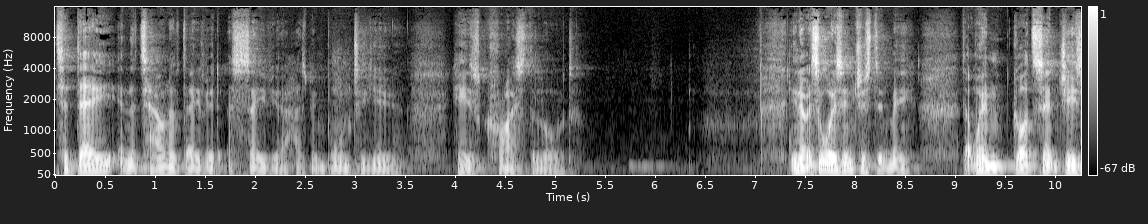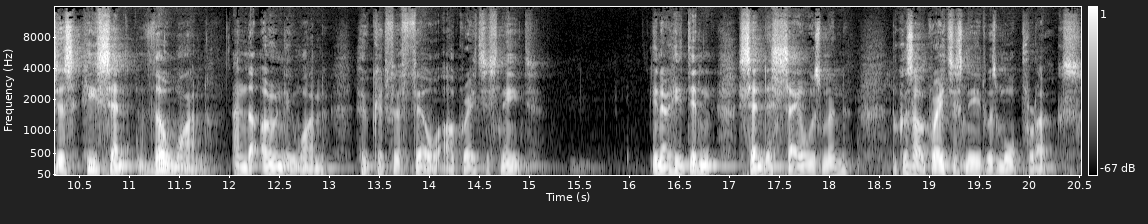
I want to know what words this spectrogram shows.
Today, in the town of David, a Saviour has been born to you. He is Christ the Lord. You know, it's always interested me that when God sent Jesus, he sent the one and the only one who could fulfill our greatest need. You know, he didn't send a salesman because our greatest need was more products.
